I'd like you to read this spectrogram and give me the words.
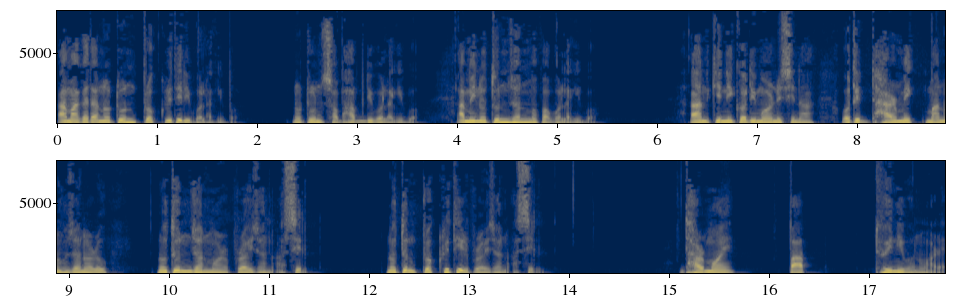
আমাক এটা নতুন প্ৰকৃতি দিব লাগিব নতুন স্বভাৱ দিব লাগিব আমি নতুন জন্ম পাব লাগিব। আনকি নিকডিমৰ নিচিনা অতি ধাৰ্মিক মানুহজনৰো নতুন জন্মৰ প্ৰয়োজন আছিল। নতুন প্ৰকৃতিৰ প্ৰয়োজন আছিল। ধৰ্মই পাপ ধুই নিব নোৱাৰে।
